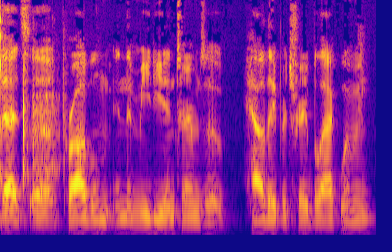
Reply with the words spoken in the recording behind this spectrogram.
that's a problem in the media in terms of how they portray black women?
